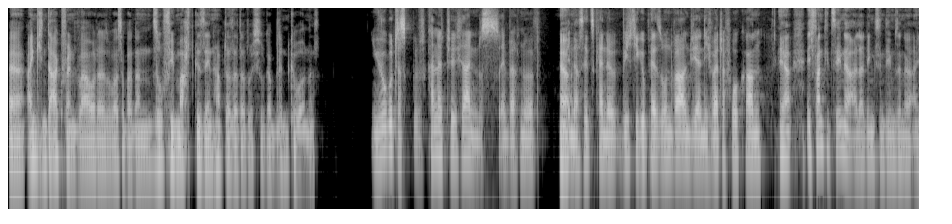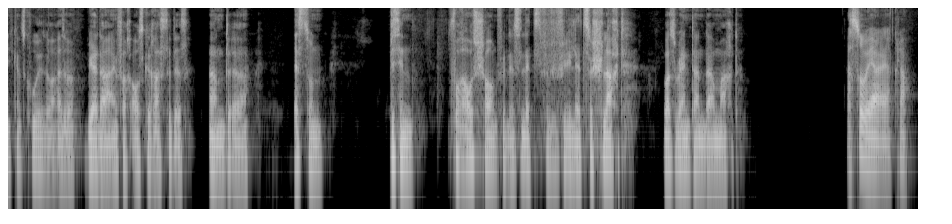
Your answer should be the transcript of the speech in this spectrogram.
äh, eigentlich ein Dark Friend war oder sowas, aber dann so viel Macht gesehen hat, dass er dadurch sogar blind geworden ist. Ja, gut, das, das kann natürlich sein. Das ist einfach nur, ja. wenn das jetzt keine wichtige Person war und die ja nicht weiter vorkam. Ja, ich fand die Szene allerdings in dem Sinne eigentlich ganz cool, so. Also, wie er da einfach ausgerastet ist. Und äh, ist so ein bisschen vorausschauen für, das letzte, für, für die letzte Schlacht, was Rand dann da macht. Ach so, ja, ja, klar.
